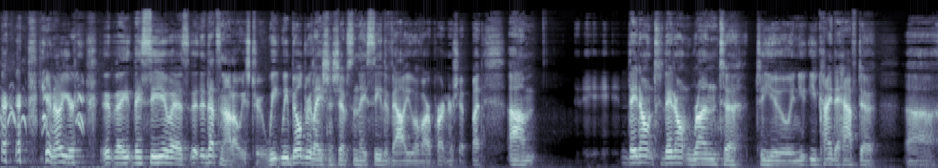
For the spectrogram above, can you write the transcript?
you know, you're they, they see you as that's not always true. We we build relationships and they see the value of our partnership, but um, they don't they don't run to to you, and you you kind of have to. Uh,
